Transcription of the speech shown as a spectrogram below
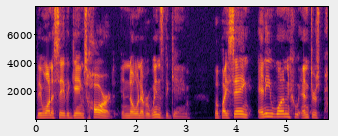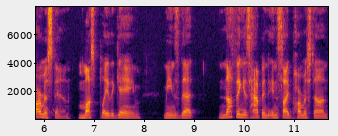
They want to say the game's hard and no one ever wins the game. But by saying anyone who enters Parmistan must play the game means that nothing has happened inside Parmistan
